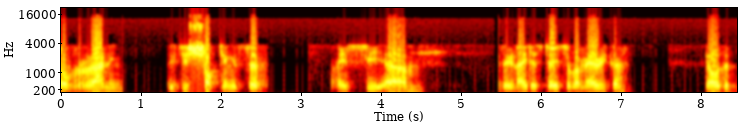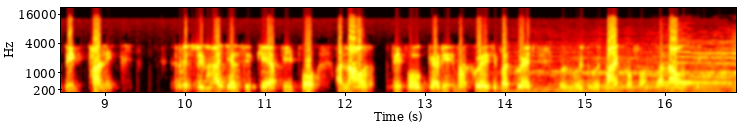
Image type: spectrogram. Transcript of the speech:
Of running. It is shocking itself. I see um, the United States of America. There was a big panic. There's emergency care people announce people get evacuate, evacuate with, with microphones announcing.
